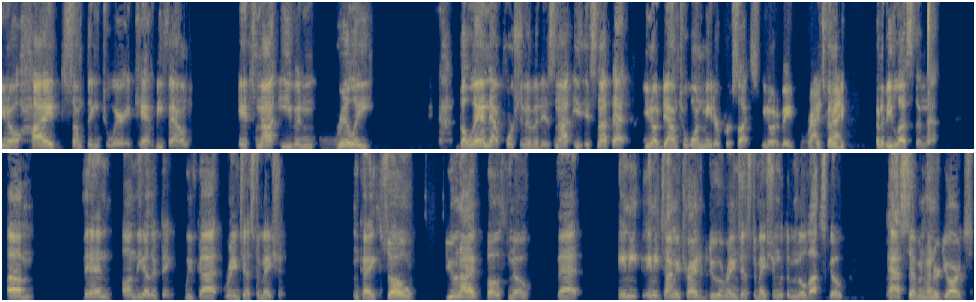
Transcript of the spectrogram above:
you know hide something to where it can't be found it's not even really the land nav portion of it is not it's not that you know down to one meter precise you know what i mean Right. it's going right. to be going to be less than that. Um, then on the other thing, we've got range estimation. Okay, so you and I both know that any anytime you're trying to do a range estimation with a MilDOT scope past 700 yards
